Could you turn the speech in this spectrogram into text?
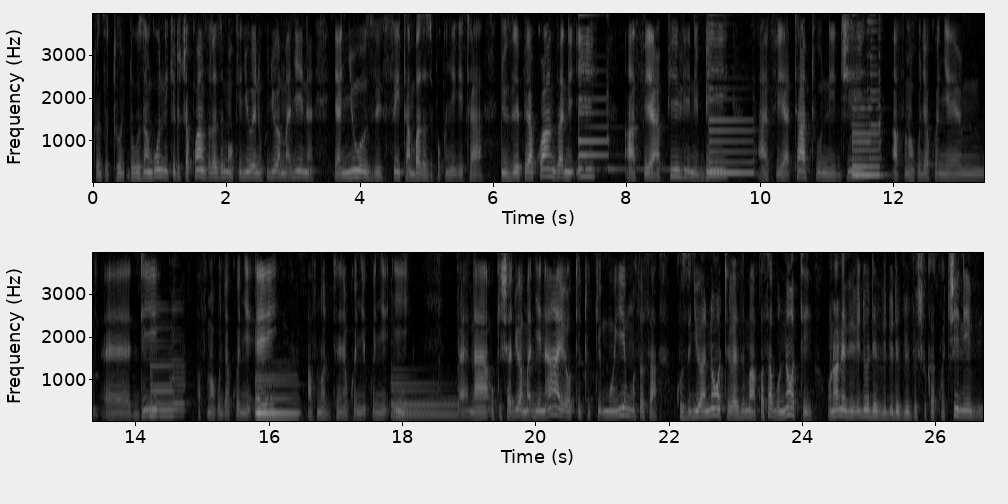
Tuanze tu ndugu zangu, ni kitu cha kwanza lazima ukijue ni kujua majina ya nyuzi sita ambazo zipo kwenye gitaa. Nyuzi yepe ya kwanza ni E, afu ya pili ni B, afu ya tatu ni G, afu nakuja kwenye e, D, afu nakuja kwenye A, afu natena kwenye kwenye E. Na ukishajua majina hayo, kitu ki- muhimu sasa kuzijua noti lazima, kwa sababu noti, unaona hivi vidude vidude vilivyoshuka kwa chini hivi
